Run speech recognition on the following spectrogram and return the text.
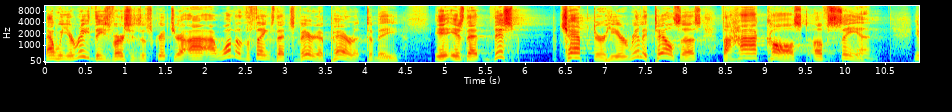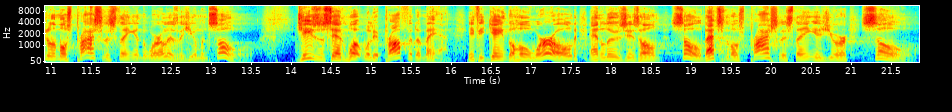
Now, when you read these verses of Scripture, I, I, one of the things that's very apparent to me is, is that this chapter here really tells us the high cost of sin. You know, the most priceless thing in the world is the human soul. Jesus said, What will it profit a man if he gain the whole world and lose his own soul? That's the most priceless thing is your soul.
